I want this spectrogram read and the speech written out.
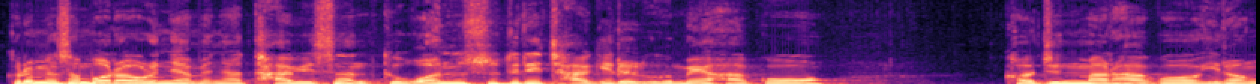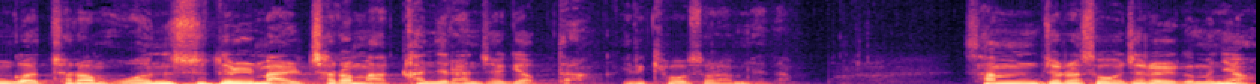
그러면서 뭐라 그러냐면요. 다윗은 그 원수들이 자기를 음해하고 거짓말하고 이런 것처럼 원수들 말처럼 악한 일한 적이 없다. 이렇게 호소를 합니다. 3절에서 5절을 읽으면요.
